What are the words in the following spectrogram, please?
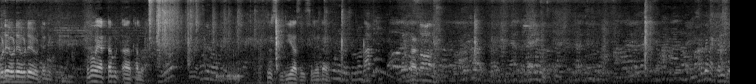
ওডে ওডে ওডে ওডে নাকি কোনো একটা খেলো। তুই সিরিয়াস এই ছেলেটা মারবে না খেলবে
